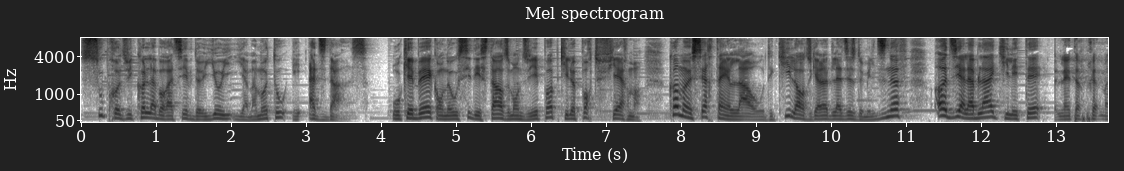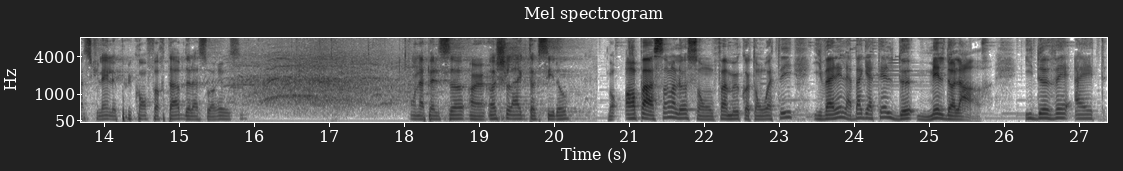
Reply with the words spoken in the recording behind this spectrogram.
sous-produit collaboratif de Yoi Yamamoto et Adidas. Au Québec, on a aussi des stars du monde du hip-hop qui le portent fièrement, comme un certain Loud, qui, lors du Gala de la 10 2019, a dit à la blague qu'il était l'interprète masculin le plus confortable de la soirée aussi. On appelle ça un Hushlag Tuxedo. Bon, en passant, là, son fameux coton ouaté, il valait la bagatelle de 1000 dollars. Il devait être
